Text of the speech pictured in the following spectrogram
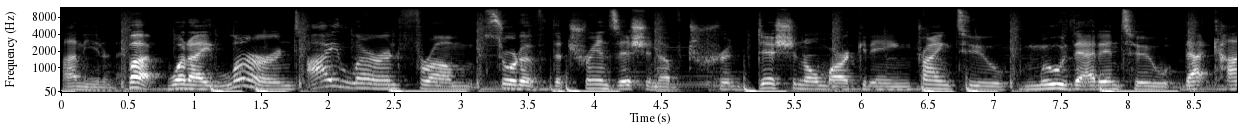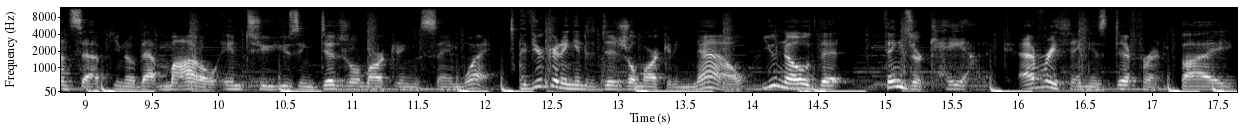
on the internet. But what I learned, I learned from sort of the transition of traditional marketing, trying to move that into that concept, you know, that model into using digital marketing the same way. If you're getting into digital marketing now, you know that things are chaotic. Everything is different by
